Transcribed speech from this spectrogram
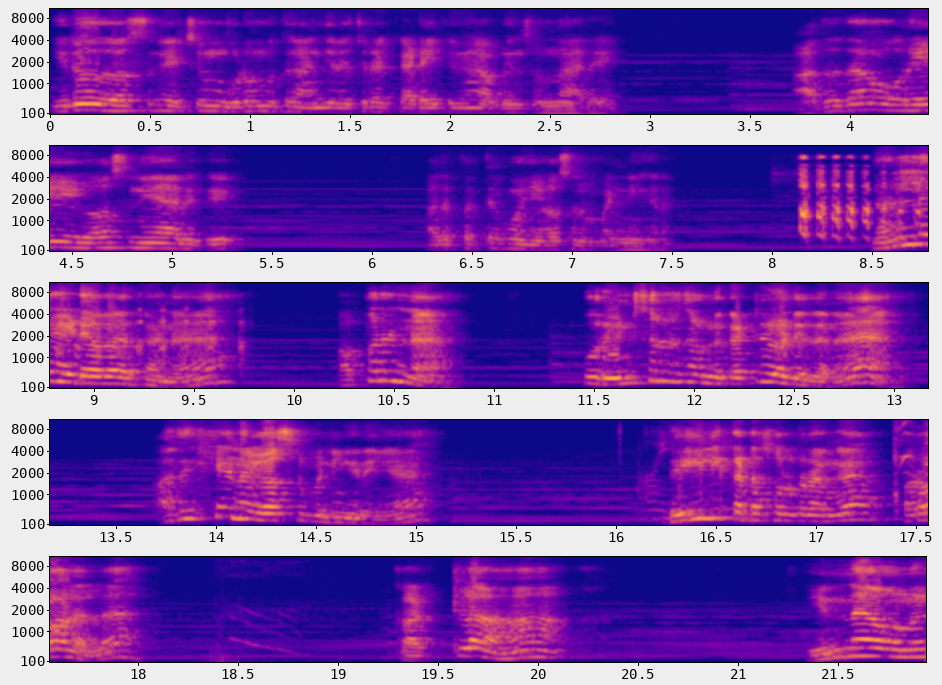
இருபது வருஷம் கழிச்சு உங்கள் குடும்பத்துக்கு அஞ்சு லட்ச ரூபா கிடைக்குங்க அப்படின்னு சொன்னார். அதுதான் ஒரே யோசனையாக இருக்குது அதை பற்றி கொஞ்சம் யோசனை பண்ணிக்கிறேன். நல்ல ஐடியாவாக இருக்கானே? அப்புறம் என்ன? ஒரு இன்சூரன்ஸ் ஒன்று கட்ட வேண்டியதானே அதுக்கே என்ன யோசனை பண்ணிக்கிறீங்க? டெய்லி கட்ட சொல்கிறாங்க பரவாயில்ல கட்டலாம். என்ன ஒன்று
